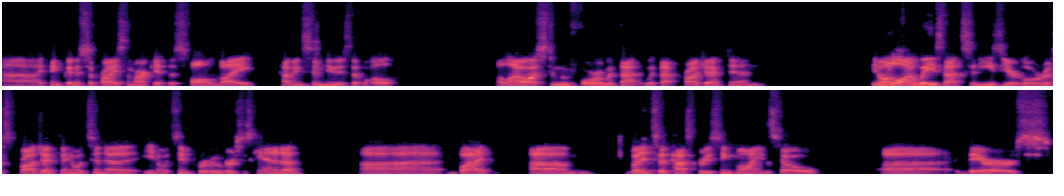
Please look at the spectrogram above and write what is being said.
uh, I think, going to surprise the market this fall by having some news that will allow us to move forward with that with that project. And you know, in a lot of ways, that's an easier, lower risk project. I know it's in a, you know, it's in Peru versus Canada, uh, but um, but it's a past producing mine, so uh, there's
